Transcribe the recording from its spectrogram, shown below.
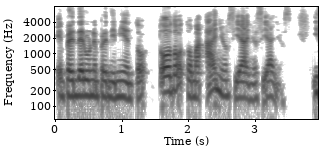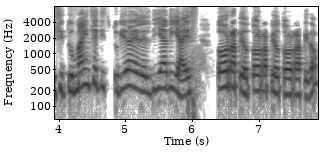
emprender un emprendimiento, todo toma años y años y años. Y si tu mindset y tu vida del día a día es todo rápido, todo rápido, todo rápido,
